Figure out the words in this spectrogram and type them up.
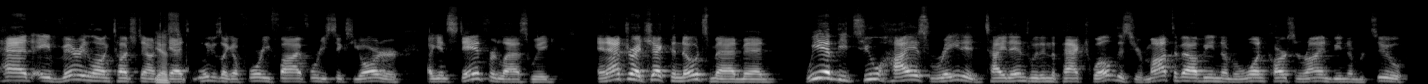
had a very long touchdown Yes. catch. I believe it was like a 45, 46 yarder against Stanford last week. And after I checked the notes, Madman, we have the two highest rated tight ends within the Pac 12 this year. Matavao being number one, Carsen Ryan being number two.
